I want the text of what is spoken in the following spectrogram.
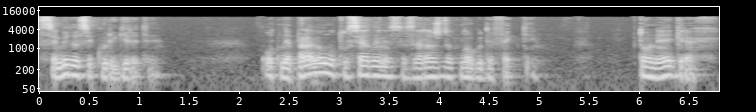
сами да се коригирате. От неправилното сядане се зараждат много дефекти. То не е грях.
